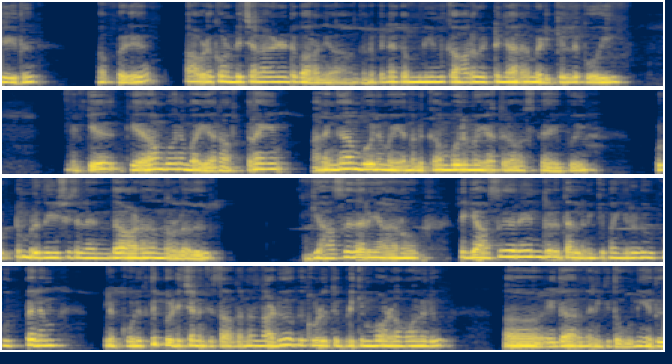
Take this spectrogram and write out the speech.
ചെയ്ത് അപ്പോഴ് അവിടെ കൊണ്ട് ചെല്ലാനായിട്ട് പറഞ്ഞതാണ് അങ്ങനെ പിന്നെ കമ്പനിയിൽ നിന്ന് കാറ് വിട്ട് ഞാൻ മെഡിക്കലിൽ പോയി. എനിക്ക് കയറാൻ പോലും വയ്യാറ് അത്രയും അനങ്ങാൻ പോലും വയ്യ. നടക്കാൻ പോലും വയ്യാത്തൊരവസ്ഥയായിപ്പോയി. ഒട്ടും പ്രതീക്ഷിച്ചില്ല എന്താണ് എന്നുള്ളത്. ഗ്യാസ് കയറിയാണോ? പക്ഷെ ഗ്യാസ് കയറിയതിന്റെ ഒരു തല്ല എനിക്ക് ഭയങ്കര ഒരു കുത്തലും കൊളുത്തി പിടിച്ച് എനിക്ക് സാധാരണ നടുവൊക്കെ കൊളുത്തി പിടിക്കുമ്പോൾ ഉള്ള പോലൊരു ഇതാണെന്ന് എനിക്ക് തോന്നിയത്.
